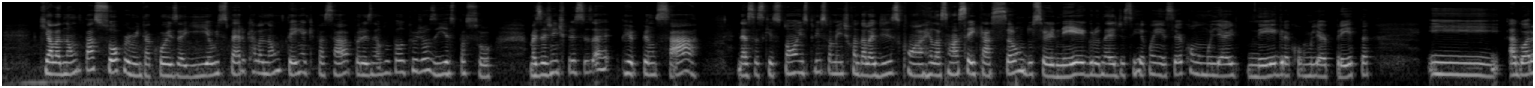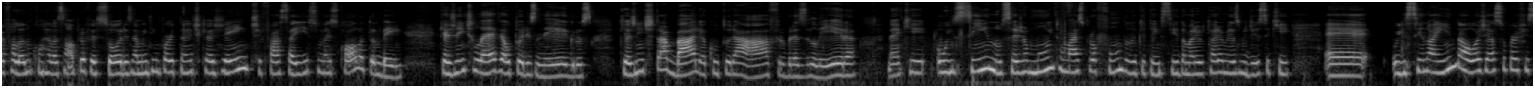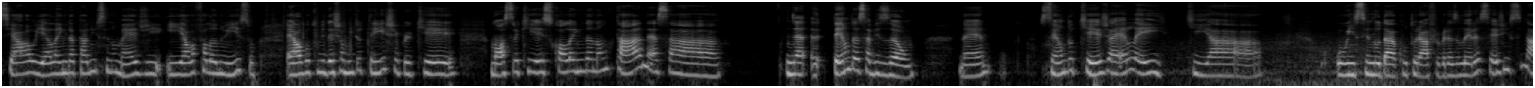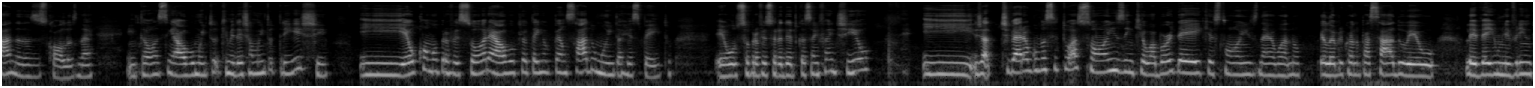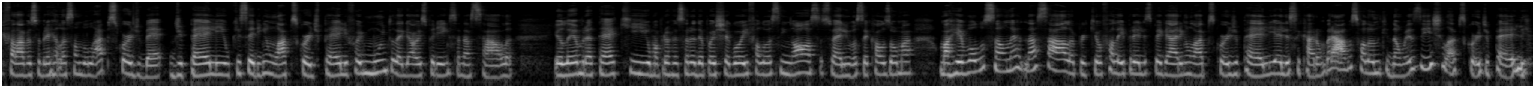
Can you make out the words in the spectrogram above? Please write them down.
que ela não passou por muita coisa e eu espero que ela não tenha que passar, por exemplo, pelo que o Josias passou. Mas a gente precisa pensar nessas questões, principalmente quando ela diz com a relação à aceitação do ser negro, né, de se reconhecer como mulher negra, como mulher preta. E agora falando com relação a professores, é muito importante que a gente faça isso na escola também, que a gente leve autores negros, que a gente trabalhe a cultura afro-brasileira, né, que o ensino seja muito mais profundo do que tem sido. A Maria Vitória mesmo disse que é, o ensino ainda hoje é superficial e ela ainda está no ensino médio, e ela falando isso é algo que me deixa muito triste, porque mostra que a escola ainda não tá nessa. Né, tendo essa visão, né? Sendo que já é lei que a, o ensino da cultura afro-brasileira seja ensinada nas escolas, né? Então, assim, é algo muito que me deixa muito triste. E eu, como professora, é algo que eu tenho pensado muito a respeito. Eu sou professora de educação infantil e já tiveram algumas situações em que eu abordei questões, né? O ano, eu lembro que ano passado eu levei um livrinho que falava sobre a relação do lápis cor de, de pele, o que seria um lápis cor de pele. Foi muito legal a experiência na sala. Eu lembro até que uma professora depois chegou e falou assim: Nossa, Suelen, você causou uma, uma revolução né, na sala, porque eu falei para eles pegarem um lápis cor de pele e eles ficaram bravos, falando que não existe lápis cor de pele.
